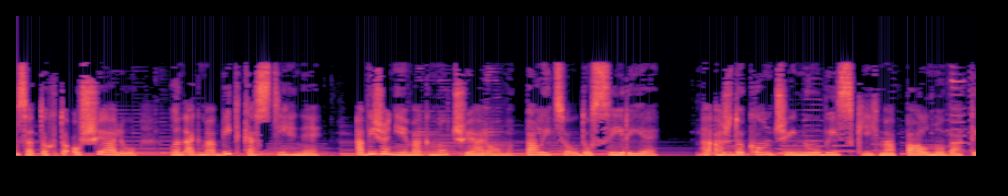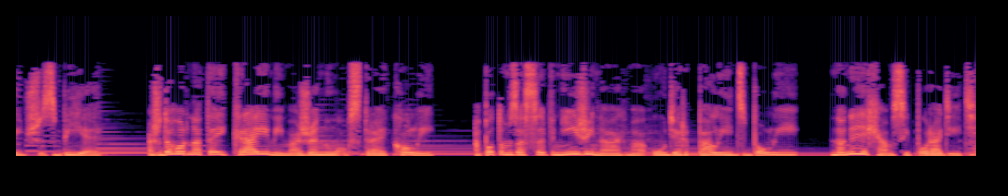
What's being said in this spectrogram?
sa tohto ošiaľu, len ak ma bitka stihne a vyženie ma k močiarom, palicou do Sýrie a až do končí núbyských ma palmová tyč zbije, až do hornatej krajiny ma ženú ostré koly a potom zase v nížinách ma úder palíc bolí, no nenechám si poradiť,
